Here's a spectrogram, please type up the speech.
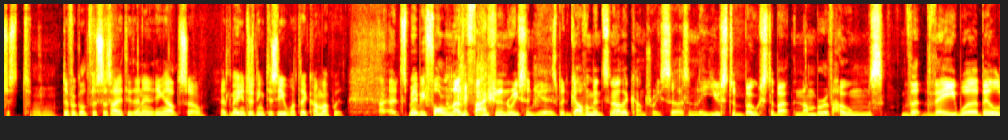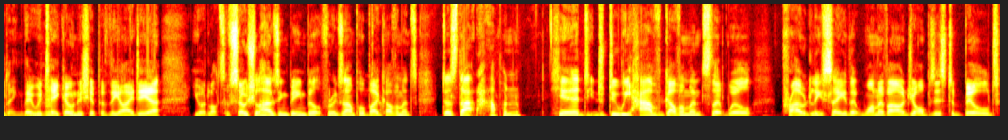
just mm. difficult for society than anything else. So it'll maybe, be interesting to see what they come up with. Uh, it's maybe fallen out of fashion in recent years, but governments in other countries certainly used to boast about the number of homes that they were building. They would mm-hmm. take ownership of the idea. You had lots of social housing being built, for example, by yeah. governments. Does that happen here? Do, do we have governments that will proudly say that one of our jobs is to build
